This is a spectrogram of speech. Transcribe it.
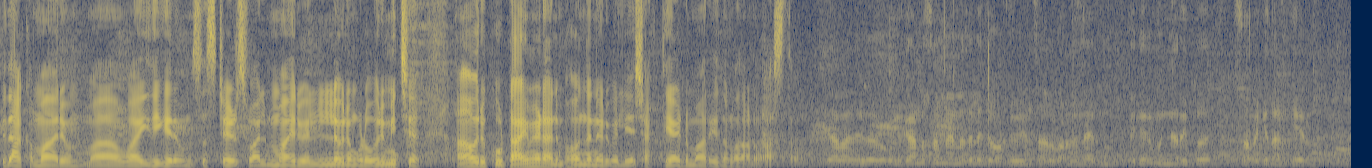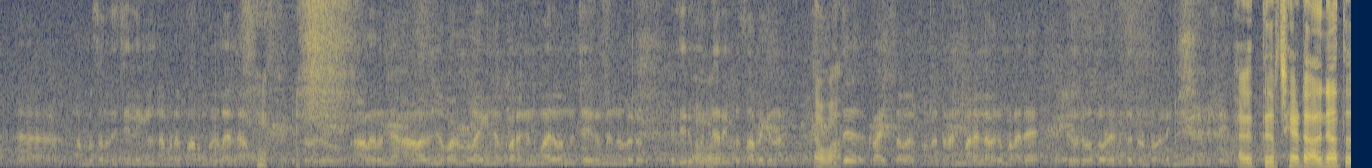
പിതാക്കന്മാരും വൈദികരും സിസ്റ്റേഴ്സും അൽമാരും എല്ലാവരും കൂടെ ഒരുമിച്ച് ആ ഒരു കൂട്ടായ്മയുടെ അനുഭവം തന്നെ ഒരു വലിയ ശക്തിയായിട്ട് മാറി എന്നുള്ളതാണ് വാസ്തവം. ഉദ്ഘാടന സമ്മേളനത്തിൽ ജോർജ് വിജയൻ സാർ പറഞ്ഞിട്ടുണ്ടായിരുന്നു വലിയൊരു മുന്നറിയിപ്പ് സഭയ്ക്ക് നൽകിയായിരുന്നു. നമ്മൾ ശ്രദ്ധിച്ചില്ലെങ്കിൽ നമ്മുടെ പറമ്പുകളെല്ലാം ഇപ്പോൾ ഒരു ആളെറിഞ്ഞ ആളെറിഞ്ഞ പറമ്പുകളായി കഴിഞ്ഞാൽ കുരങ്ങന്മാർ വന്ന് ചേരും എന്നുള്ളൊരു വലിയൊരു മുന്നറിയിപ്പ് സഭയ്ക്ക് നൽകി ഇത് ക്രൈസ്തവ മെത്രാന്മാരെല്ലാവരും വളരെ ഗൗരവത്തോടെ എടുത്തിട്ടുണ്ടോ? അല്ലെങ്കിൽ ഈ ഒരു വിഷയം തീർച്ചയായിട്ടും അതിനകത്ത്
